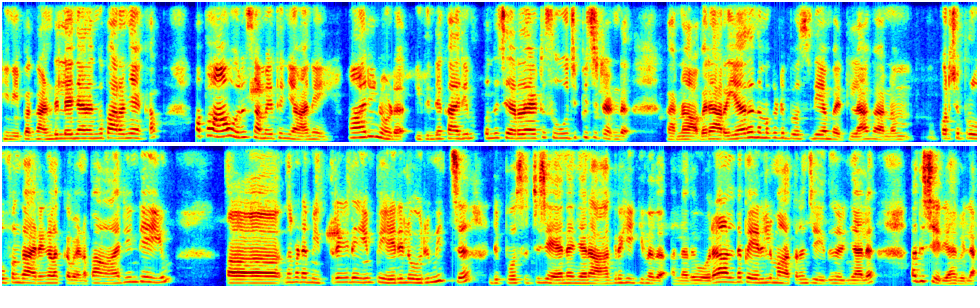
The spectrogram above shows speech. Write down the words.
ഇനിയിപ്പൊ കണ്ടില്ലേ ഞാൻ അങ്ങ് പറഞ്ഞേക്കാം. അപ്പൊ ആ ഒരു സമയത്ത് ഞാനേ ആര്യനോട് ഇതിന്റെ കാര്യം ഒന്ന് ചെറുതായിട്ട് സൂചിപ്പിച്ചിട്ടുണ്ട്. കാരണം അവരറിയാതെ നമുക്ക് ഡിപ്പോസിറ്റ് ചെയ്യാൻ പറ്റില്ല. കാരണം കുറച്ച് പ്രൂഫും കാര്യങ്ങളൊക്കെ വേണം. അപ്പൊ ആര്യന്റെയും നമ്മുടെ മിത്രയുടെയും പേരിൽ ഒരുമിച്ച് ഡിപ്പോസിറ്റ് ചെയ്യാനാണ് ഞാൻ ആഗ്രഹിക്കുന്നത്. അല്ലാതെ ഒരാളുടെ പേരിൽ മാത്രം ചെയ്തു കഴിഞ്ഞാൽ അത് ശരിയാവില്ല.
